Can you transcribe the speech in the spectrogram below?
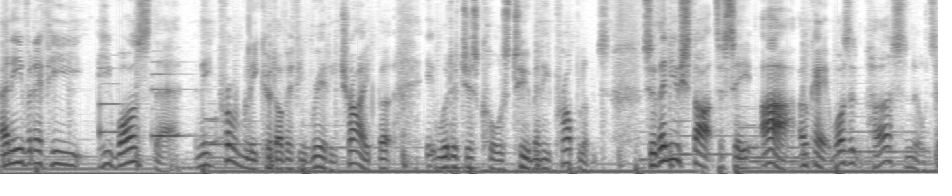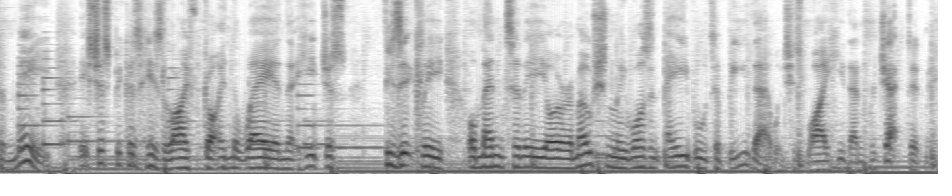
And even if he he was there and he probably could have if he really tried but it would have just caused too many problems. So then you start to see ah okay it wasn't personal to me. It's just because his life got in the way and that he just physically or mentally or emotionally wasn't able to be there, which is why he then rejected me.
